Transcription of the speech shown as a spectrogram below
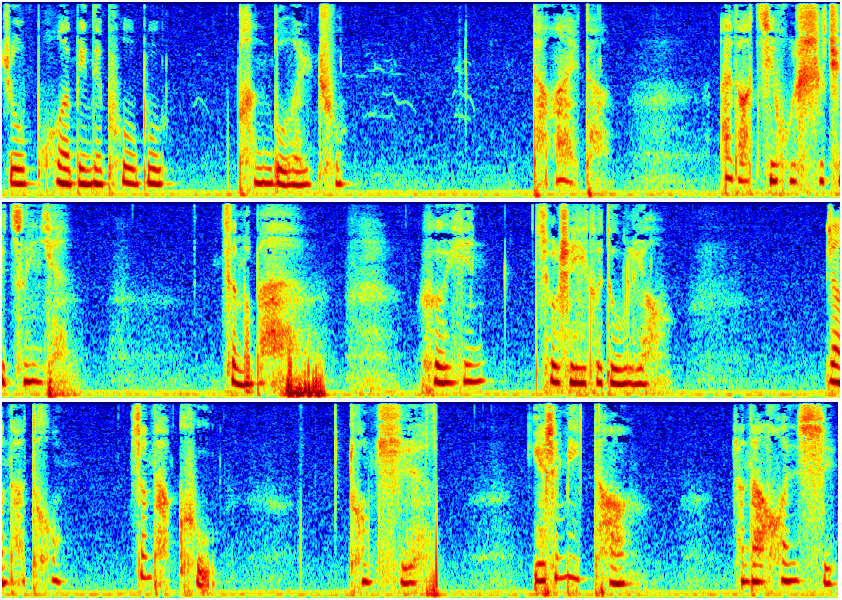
如破冰的瀑布喷薄而出。他爱他，爱到几乎失去尊严。怎么办？何音就是一个毒瘤，让他痛，让他苦。同时，也是蜜糖，让他欢喜，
